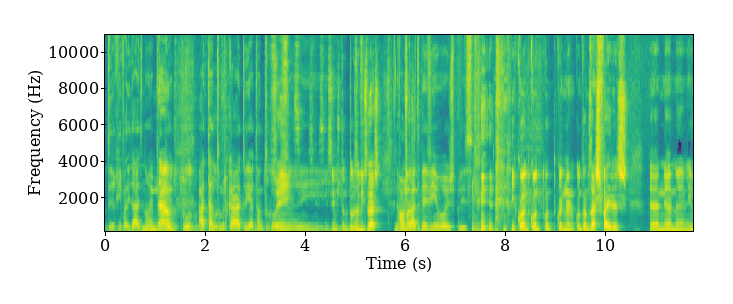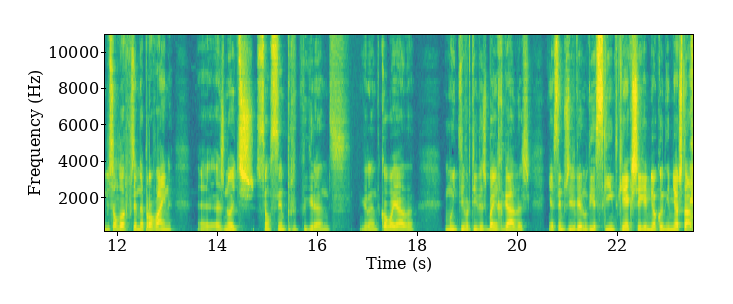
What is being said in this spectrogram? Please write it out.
de rivalidade, não é? Porque não, de todo. há de tanto todo. mercado e há tanto Sim, coisa. sim, sim, sim. Somos todos não- amigos lá. Não vamos falar de beber vinho hoje, por isso. E quando, quando, quando, quando, vamos às feiras eh, na, na, em Düsseldorf, por exemplo, na Provine, as noites são sempre de grande, grande coboiada, muito divertidas, bem regadas, e é sempre giro ver no dia seguinte quem é que chega em melhor, em melhor estado.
